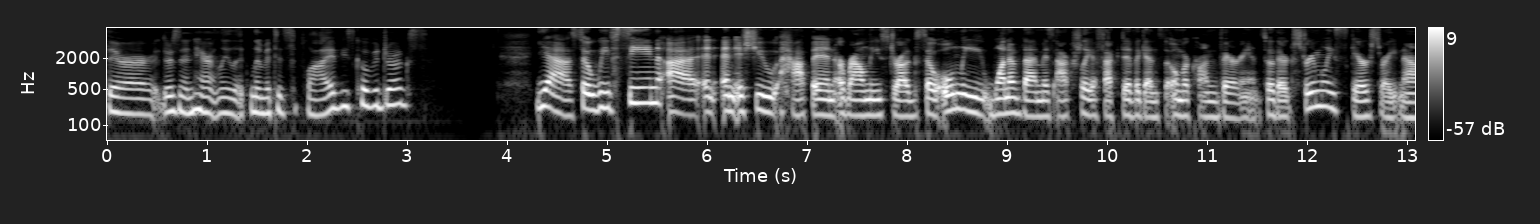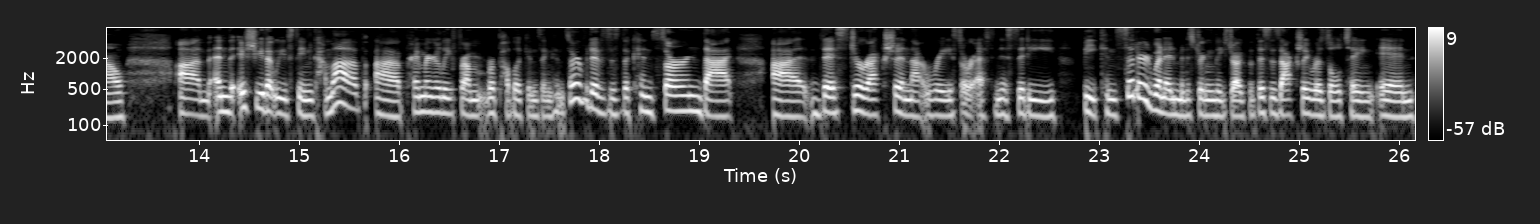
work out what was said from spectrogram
there are there's an inherently like limited supply of these COVID drugs? Yeah, so we've seen uh, an, an, issue happen around these drugs. So only one of them is actually effective against the Omicron variant. So they're extremely scarce right now. Um, and the issue that we've seen come up, uh, primarily from Republicans and conservatives, is the concern that uh, this direction, that race or ethnicity be considered when administering these drugs, that this is actually resulting in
